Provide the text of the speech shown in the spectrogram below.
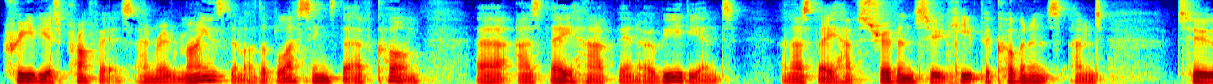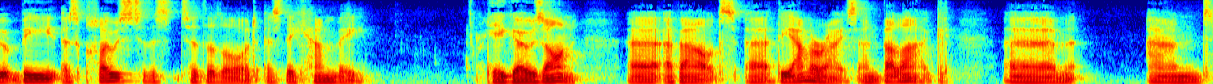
previous prophets and reminds them of the blessings that have come uh, as they have been obedient and as they have striven to keep the covenants and to be as close to the, to the Lord as they can be. He goes on uh, about uh, the Amorites and Balak, um, and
